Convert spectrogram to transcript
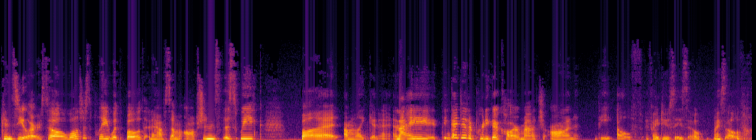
concealer. So we'll just play with both and have some options this week. But I'm liking it. And I think I did a pretty good color match on the e.l.f. if I do say so myself.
